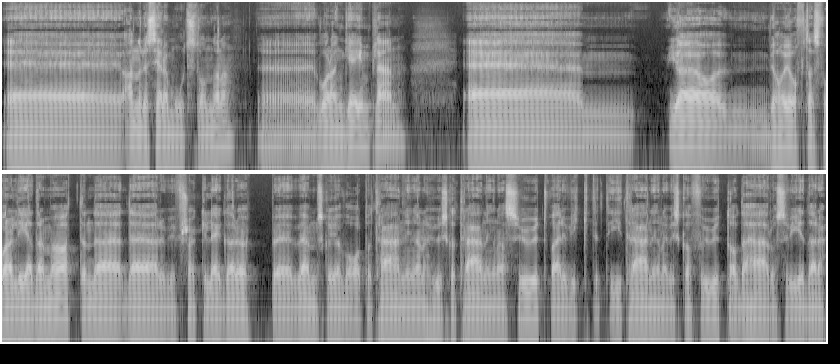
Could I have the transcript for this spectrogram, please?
Eh, analysera motståndarna. Eh, våran gameplan. Eh, jag, vi har ju oftast våra ledarmöten där, där vi försöker lägga upp eh, vem ska göra vad på träningarna, hur ska träningarna se ut, vad är det viktigt i träningarna vi ska få ut av det här och så vidare.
